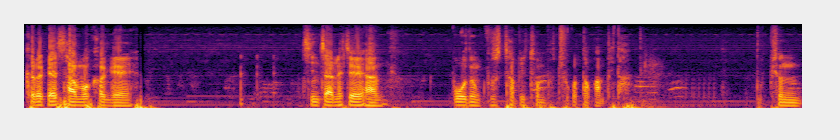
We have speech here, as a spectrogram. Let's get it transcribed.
그렇게 사목하게 진짜를 제외한 모든 구스탑이 전부 죽었다고 합니다. 무편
